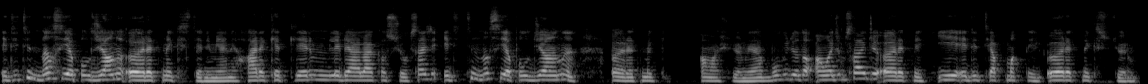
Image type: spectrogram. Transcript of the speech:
editin nasıl yapılacağını öğretmek istedim. Yani hareketlerimle bir alakası yok. Sadece editin nasıl yapılacağını öğretmek amaçlıyorum. Yani bu videoda amacım sadece öğretmek. İyi edit yapmak değil. Öğretmek istiyorum.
